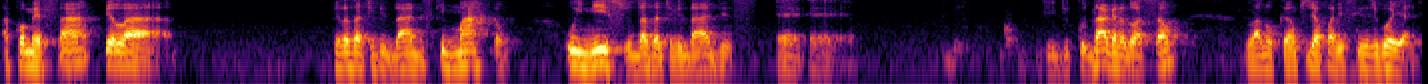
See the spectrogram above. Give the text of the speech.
A começar pela, pelas atividades que marcam o início das atividades é, é, de, de, da graduação lá no campus de Aparecida de Goiânia.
